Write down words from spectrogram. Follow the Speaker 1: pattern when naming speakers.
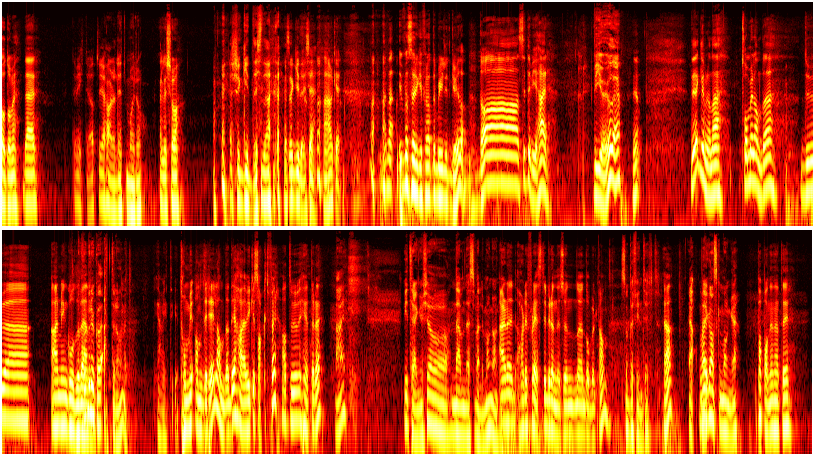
Speaker 1: Sa Tommy? Det er
Speaker 2: Det er viktig at vi har det litt moro.
Speaker 1: Eller så
Speaker 2: Så gidder ikke det her.
Speaker 1: Så gidder jeg ikke. Nei, ok. Men nei, vi får sørge for at det blir litt gøy, da. Da sitter vi her.
Speaker 2: Vi gjør jo det.
Speaker 1: Ja. Det er glimrende. Tommy Lande, du eh, er min gode
Speaker 2: Du
Speaker 1: venn.
Speaker 2: bruker det etternavnet mitt.
Speaker 1: Jeg vet ikke. Tommy André Lande, det har jeg ikke sagt før? At du heter det?
Speaker 2: Nei. Vi trenger ikke å nevne det så veldig mange ganger.
Speaker 1: Er det har de fleste i Brønnøysund eh, dobbeltnavn?
Speaker 2: Så definitivt.
Speaker 1: Ja?
Speaker 2: Ja, det er ganske mange.
Speaker 1: Pappaen din heter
